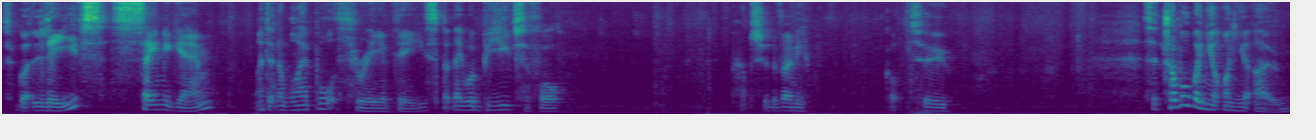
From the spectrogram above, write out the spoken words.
So we've got leaves, same again. I don't know why I bought three of these, but they were beautiful. Perhaps should have only got two. So trouble when you're on your own,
